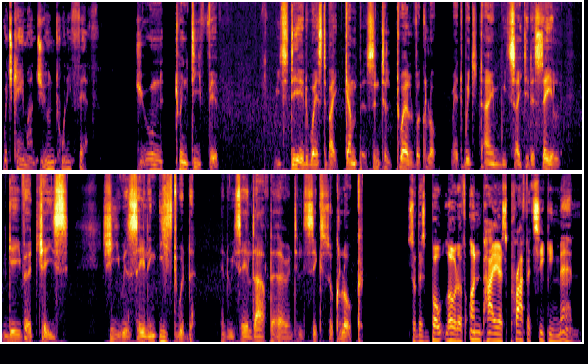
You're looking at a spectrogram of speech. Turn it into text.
which came on June 25th. June 25th. We steered west by compass until 12 o'clock, at which time we sighted a sail and gave her chase. She was sailing eastward, and we sailed after her until 6 o'clock. So, this boatload of unpious, profit seeking men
